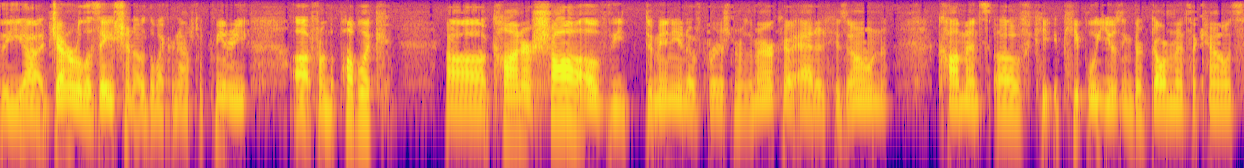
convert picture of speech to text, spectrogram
the uh, generalization of the micronational community uh, from the public. Uh, Connor Shaw of the Dominion of British North America added his own comments of pe people using their government's accounts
